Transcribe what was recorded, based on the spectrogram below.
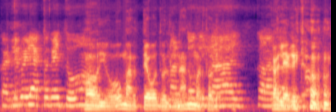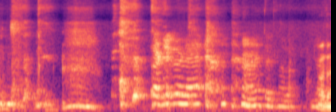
ಕಡಲೆಬೇಳೆ ಹಾಕ್ಬೇಕಾಯ್ತು. ಅಯ್ಯೋ ಮರ್ತೇ ಹೋದ್ವಲ್ರಿ. ನಾನು ಮರ್ತೋದೆ. ಖಾಲಿ ಆಗೈತು ಕಡಲೆಬೇಳೆ. ಹೌದಾ?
